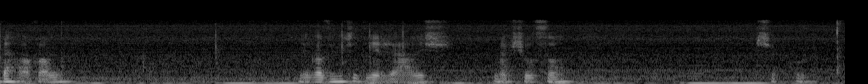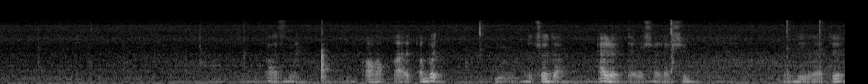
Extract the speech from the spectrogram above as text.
behalkalom. Még az kicsit irreális. Megcsúszol. És akkor... Az meg. A, a, a, a, a csoda. Előttem is elesik. Az illető.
